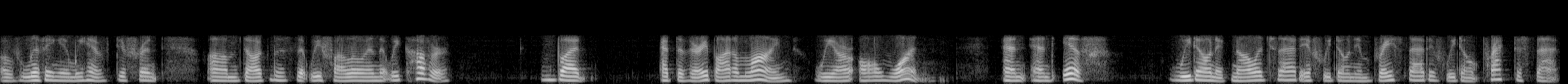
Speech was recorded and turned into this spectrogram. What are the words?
of living and we have different um, dogmas that we follow and that we cover. But at the very bottom line, we are all one. And and if we don't acknowledge that, if we don't embrace that, if we don't practice that,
